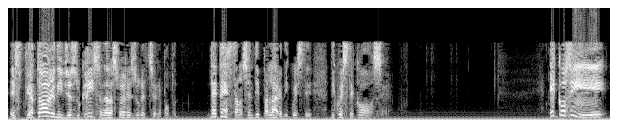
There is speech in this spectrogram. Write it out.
espiatoria di Gesù Cristo e della sua risurrezione, proprio detestano sentire parlare di queste, di queste cose. E così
